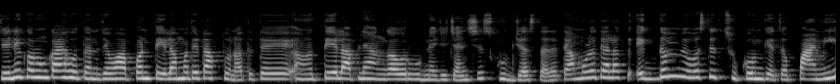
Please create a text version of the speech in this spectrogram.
जेणेकरून काय होतं ना जेव्हा आपण तेलामध्ये टाकतो ना तर ते तेल आपल्या अंगावर उडण्याचे चान्सेस खूप जास्त असतात. त्यामुळे त्याला एकदम व्यवस्थित सुकवून घ्यायचं. पाणी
